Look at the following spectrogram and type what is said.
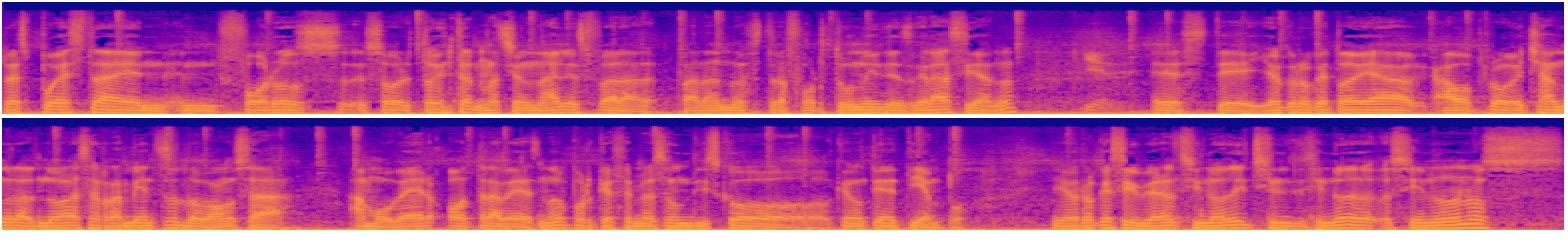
respuesta en, en foros, sobre todo internacionales, para, para nuestra fortuna y desgracia, ¿no? Bien. Este, yo creo que todavía aprovechando las nuevas herramientas lo vamos a, a mover otra vez, ¿no? Porque se me hace un disco que no tiene tiempo. Yo creo que si hubieran, si no, si, si no, si no nos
